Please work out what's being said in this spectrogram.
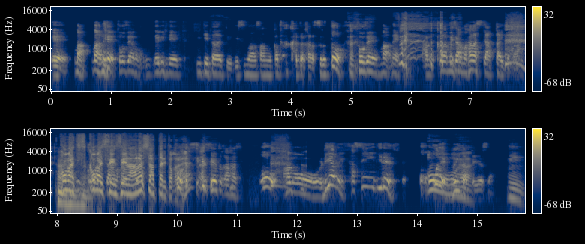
ええまあ、まあね、当然あの、寝る日で聞いていただいているリスナーさんの方々からすると、当然、まあね、あの、カラメちゃんの話であったりとか、小町、小町先生の話だったりとかね小町。先生とかの話を、あの、リアルに写真入りでですね、ここで抜いたっていうですね、うん。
